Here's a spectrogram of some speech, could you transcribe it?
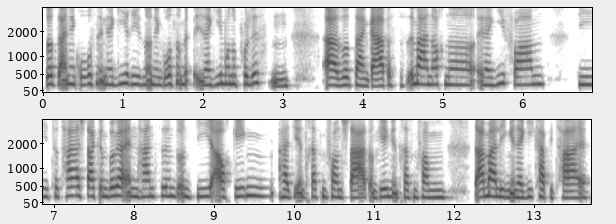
sozusagen den großen Energieriesen und den großen Energiemonopolisten äh, sozusagen gab, ist das immer noch eine Energieform, die total stark in Bürgerinnenhand sind und die auch gegen halt die Interessen von Staat und gegen die Interessen vom damaligen Energiekapital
